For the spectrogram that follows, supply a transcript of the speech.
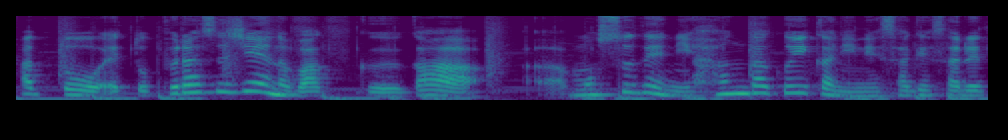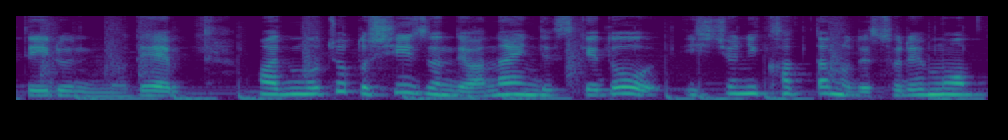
あと、えっと、プラス J のバッグがもうすでに半額以下に値下げされているので、まあ、もうちょっとシーズンではないんですけど一緒に買ったのでそれも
